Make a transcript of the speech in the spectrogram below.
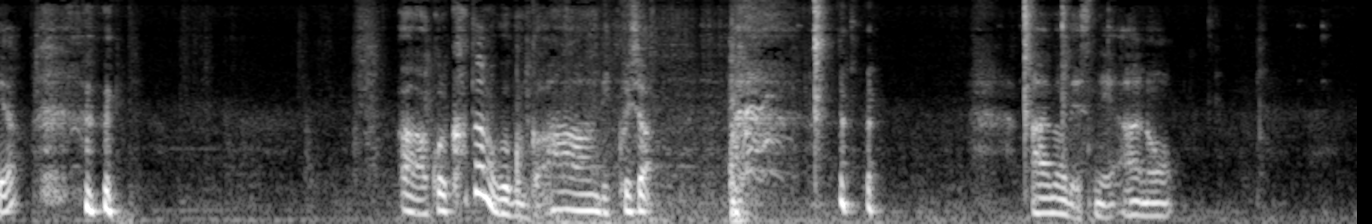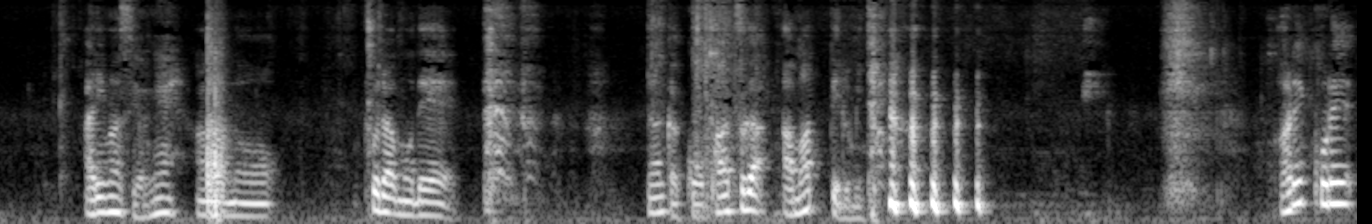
や？ああ、これ肩の部分か。ああ、びっくりした。あのですね、あの、ありますよね。あの、プラモで、なんかこう、パーツが余ってるみたいな。あれ？これ、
